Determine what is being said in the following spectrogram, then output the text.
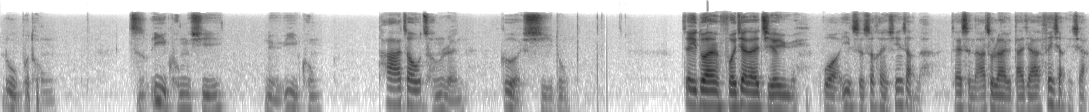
路不同。子亦空兮，女亦空，他朝成人各西东。这一段佛家的结语，我一直是很欣赏的。在此拿出来与大家分享一下。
